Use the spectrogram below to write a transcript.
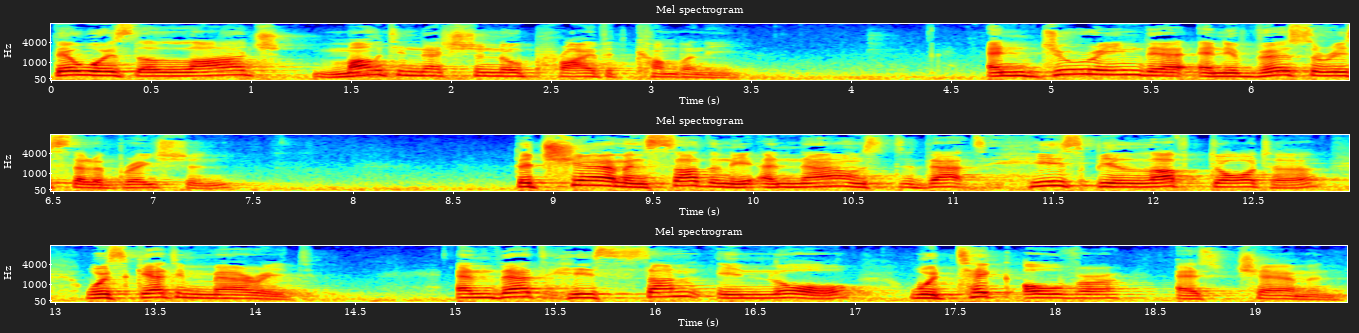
There was a large multinational private company and during their anniversary celebration, the chairman suddenly announced that his beloved daughter was getting married and that his son in law would take over as chairman.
